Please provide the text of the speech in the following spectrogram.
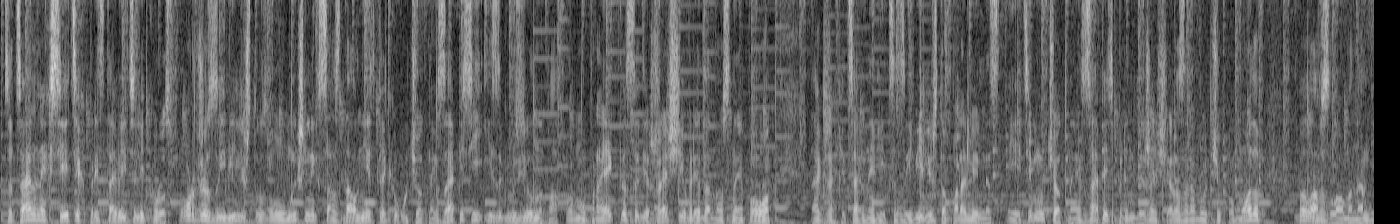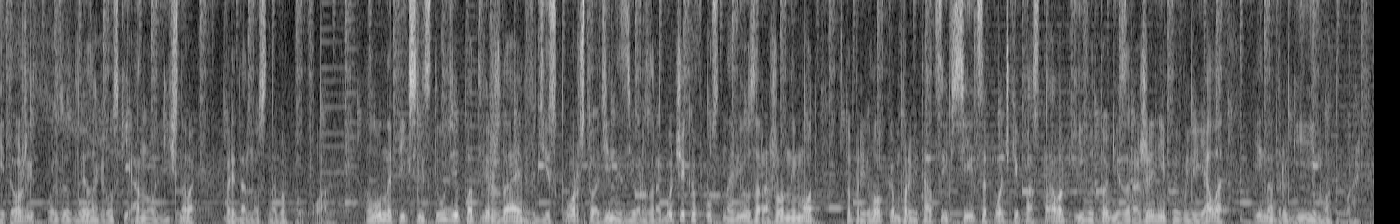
В социальных сетях представители CrossForge заявили, что злоумышленник создал несколько учетных записей и загрузил на платформу проекта, содержащие вредоносное ПО. Также официальные лица заявили, что параллельно с этим учетная запись, принадлежащая разработчику модов, была взломана и тоже используют для загрузки аналогичного вредоносного ПО. Luna Pixel Studio подтверждает в Discord, что один из ее разработчиков установил зараженный мод, что привело к компрометации всей цепочки поставок и в итоге заражение повлияло и на другие модпаки.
